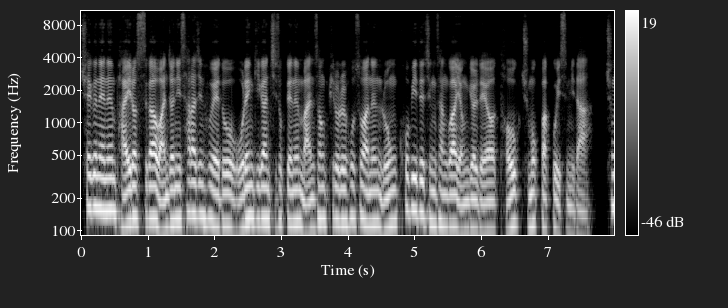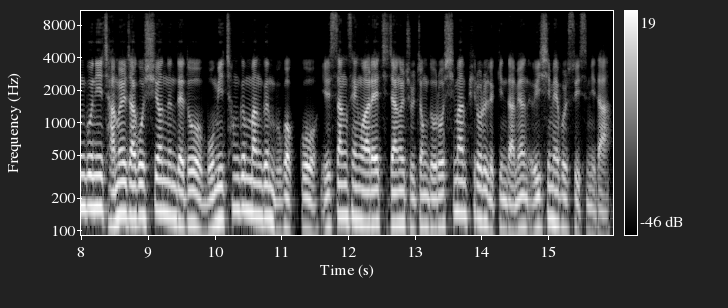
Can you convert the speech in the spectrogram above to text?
최근에는 바이러스가 완전히 사라진 후에도 오랜 기간 지속되는 만성 피로를 호소하는 롱 코비드 증상과 연결되어 더욱 주목받고 있습니다. 충분히 잠을 자고 쉬었는데도 몸이 천근만근 무겁고 일상생활에 지장을 줄 정도로 심한 피로를 느낀다면 의심해 볼 수 있습니다.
